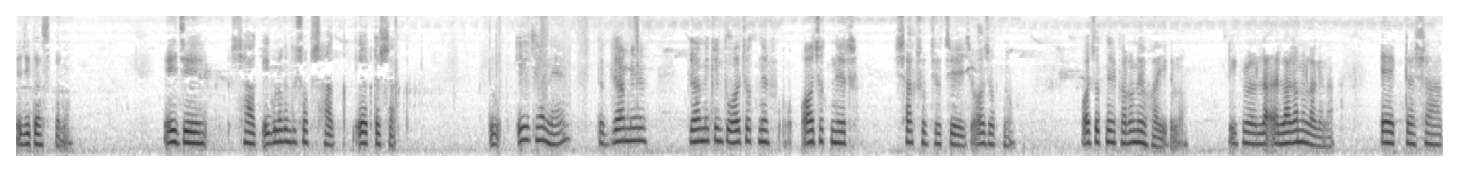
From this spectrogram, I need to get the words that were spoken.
এই যে গাছপালা। এই যে শাক, এগুলো কিন্তু সব শাক একটা শাক। তো এইখানে তো গ্রামের, গ্রামে কিন্তু অযত্নের অযত্নের শাকসবজি হচ্ছে এই যে অযত্ন। অযত্নের কারণে হয় এগুলো। এগুলো লাগানো লাগে না। একটা শাক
